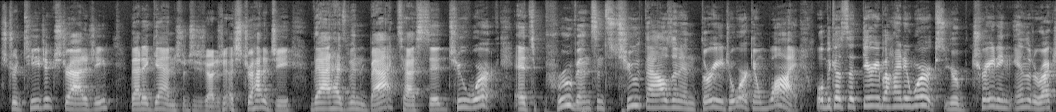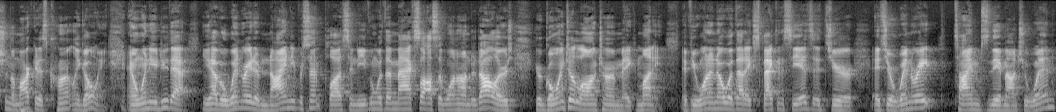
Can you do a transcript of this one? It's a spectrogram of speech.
strategic strategy that again, strategic strategy, a strategy that has been back tested to work. It's proven since 2003 to work. And why? Well, because the theory behind it works. You're trading in the direction the market is currently going. And when you do that, you have a win rate of 90% plus, and even with a max loss of $100, you're going to long term make money. If you want to know what that expectancy is, it's your it's your win rate times the amount you win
